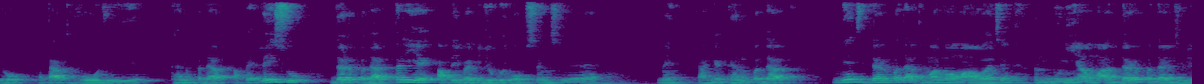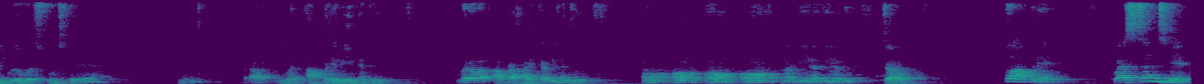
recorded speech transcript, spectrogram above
એવો પદાર્થ હોવો જોઈએ. ઘન પદાર્થ આપણે લઈશું, દળ પદાર્થ તરીકે આપણી પાસે બીજો કોઈ ઓપ્શન છે નહીં. કારણ કે ઘન પદાર્થ ને જ દળ પદાર્થ માનવામાં આવે છે અને દુનિયામાં દળ પદાર્થ જેવી કોઈ વસ્તુ છે નહીં. બરાબર? ઇવન આપણે બી નથી. બરાબર? આપણા હાડકા બી નથી. નથી નથી નથી. ચલો. તો આપણે ક્વેશ્ચન છે એક.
